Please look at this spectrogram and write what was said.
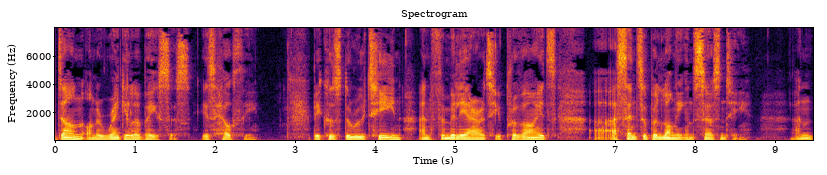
done on a regular basis, is healthy because the routine and familiarity provides uh, a sense of belonging and certainty. And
